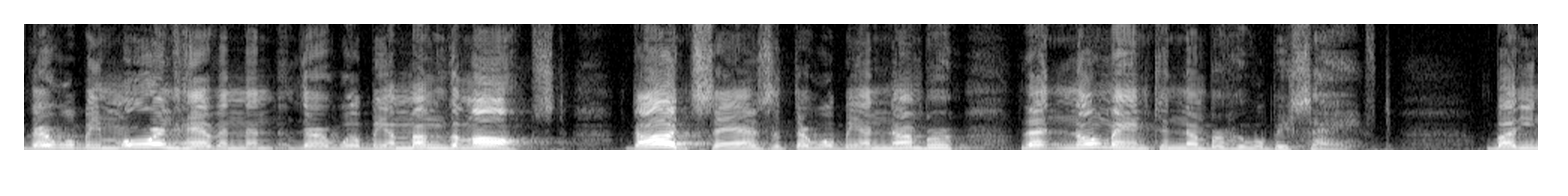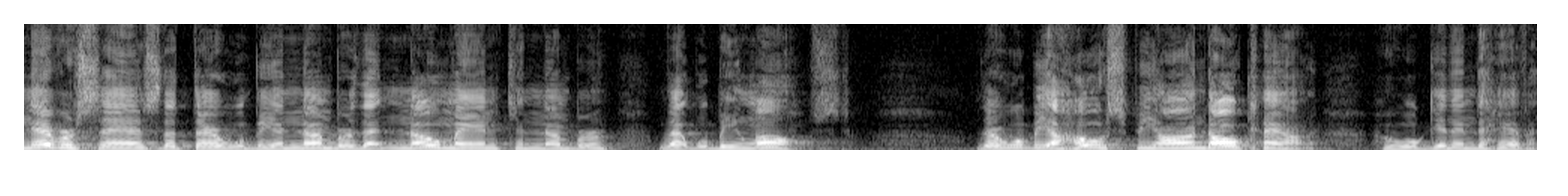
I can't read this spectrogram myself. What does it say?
There will be more in heaven than there will be among the lost. God says that there will be a number that no man can number who will be saved. But He never says that there will be a number that no man can number that will be lost. There will be a host beyond all count who will get into heaven.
